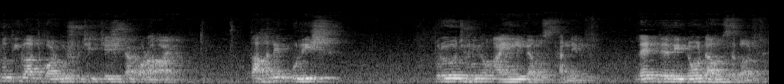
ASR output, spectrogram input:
প্রতিবাদ কর্মসূচির চেষ্টা করা হয়, তাহলে পুলিশ প্রয়োজনীয় আইনি ব্যবস্থা নেবে। Let there be no doubts that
